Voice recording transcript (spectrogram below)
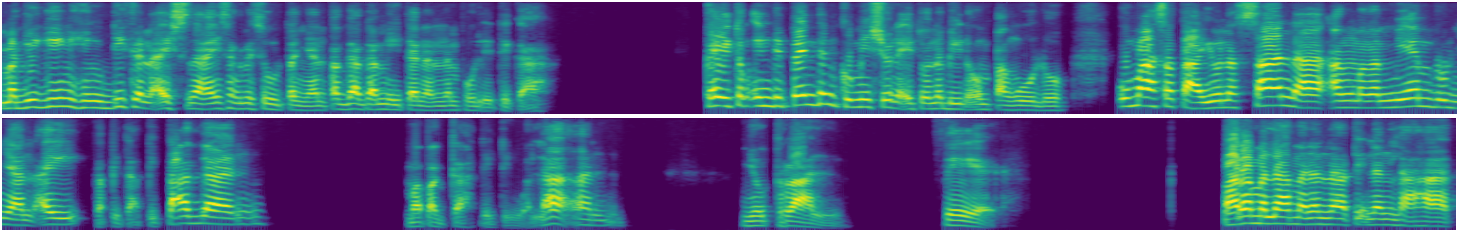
magiging hindi ka nais-nais ang resulta niyan pag gagamitan na ng politika. Kaya itong independent commission na ito na binuong Pangulo, umasa tayo na sana ang mga miyembro niyan ay kapitapitagan, mapagkatitiwalaan, neutral, fair. Para malaman na natin ang lahat.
